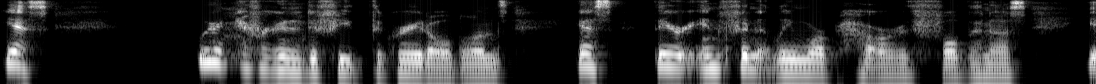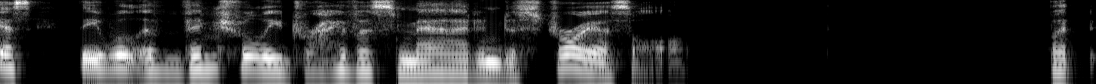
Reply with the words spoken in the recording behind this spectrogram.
Yes, we're never going to defeat the great old ones. Yes, they are infinitely more powerful than us. Yes, they will eventually drive us mad and destroy us all. But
